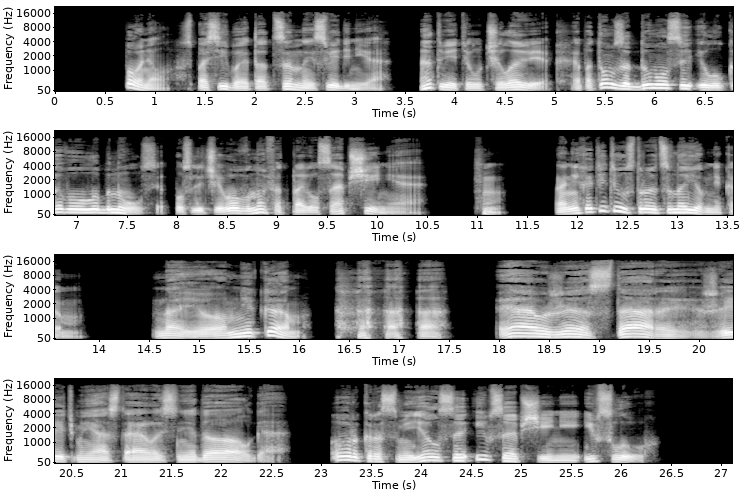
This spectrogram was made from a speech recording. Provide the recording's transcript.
«Понял. Спасибо, это ценные сведения», — ответил человек, а потом задумался и лукаво улыбнулся, после чего вновь отправил сообщение. «Хм, а не хотите устроиться наемником?» «Наемником? Ха-ха-ха! Я уже старый, жить мне осталось недолго». Орк рассмеялся и в сообщении, и вслух.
